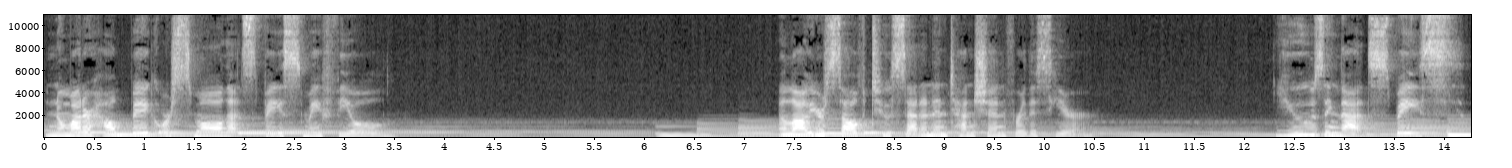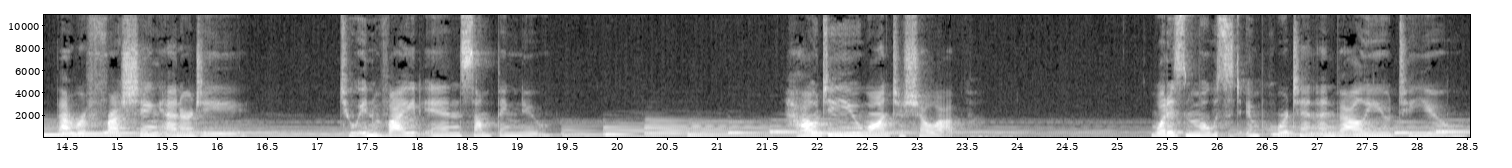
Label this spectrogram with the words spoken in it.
No matter how big or small that space may feel, allow yourself to set an intention for this year using that space, that refreshing energy to invite in something new. How do you want to show up? What is most important and valued to you?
